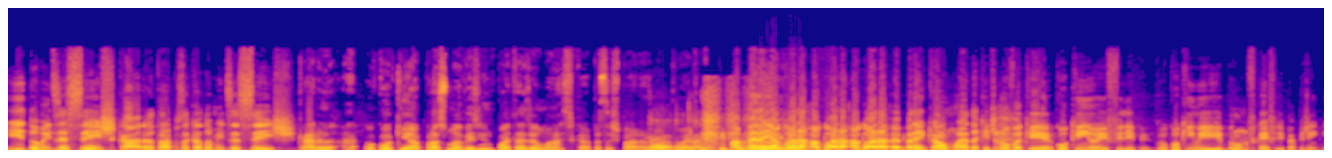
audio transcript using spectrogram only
Ih, 2016, cara. Eu tava pensando que era 2016. Cara, ô Coquinho, a próxima vez a gente não pode trazer o Márcio, cara, pra essas paradas. Não, não pode. dá. Mas peraí, agora, agora, agora, é, peraí, que é uma moeda aqui de novo aqui. Coquinho e Felipe. O Coquinho e Bruno, fica aí, Felipe, rapidinho.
